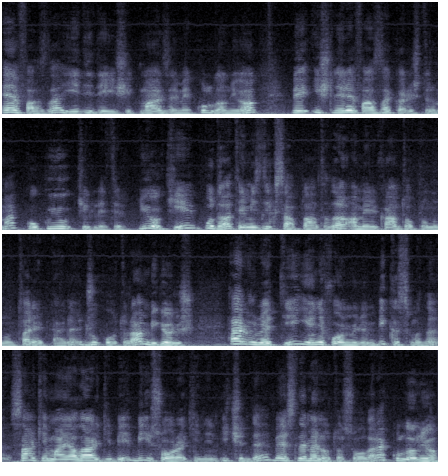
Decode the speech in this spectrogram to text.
en fazla 7 değişik malzeme kullanıyor ve işleri fazla karıştırmak kokuyu kirletir. Diyor ki bu da temizlik saplantılı Amerikan toplumunun taleplerine cuk oturan bir görüş. Her ürettiği yeni formülün bir kısmını sanki mayalar gibi bir sonrakinin içinde besleme notası olarak kullanıyor.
